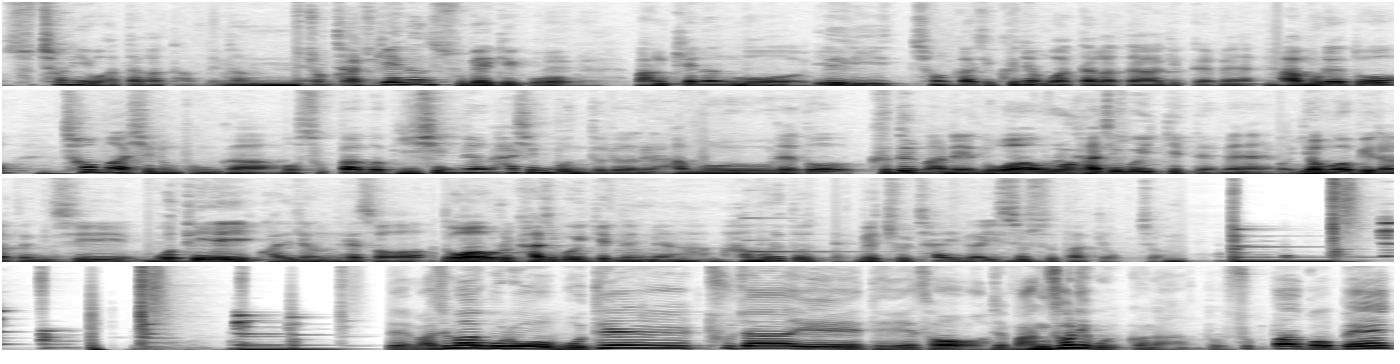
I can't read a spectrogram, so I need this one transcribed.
수천이 왔다 갔다 합니다. 음, 네, 수천까지. 작게는 수백이고 네네. 많게는 뭐 1, 2천까지 그냥 왔다 갔다 하기 때문에 아무래도 처음 하시는 분과 뭐 숙박업 20년 하신 분들은 네. 아무래도 그들만의 노하우를 가지고 있기 때문에 뭐 영업이라든지 OTA 관련해서 노하우를 가지고 있기 때문에 음. 아- 아무래도 매출 차이가 있을 수밖에 없죠. 네, 마지막으로 모텔 투자에 대해서 망설이고 있거나 또 숙박업에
